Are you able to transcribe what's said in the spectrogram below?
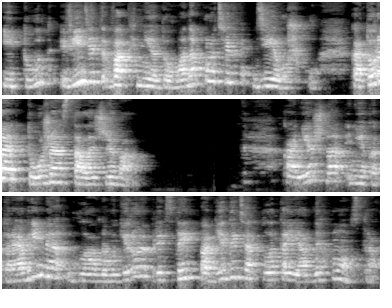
И тут видит в окне дома напротив девушку, которая тоже осталась жива. Конечно, некоторое время главному герою предстоит побегать от плотоядных монстров.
